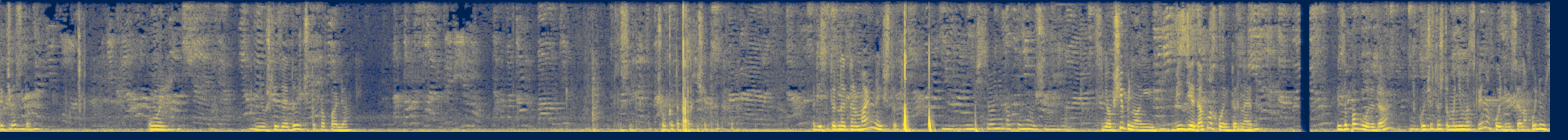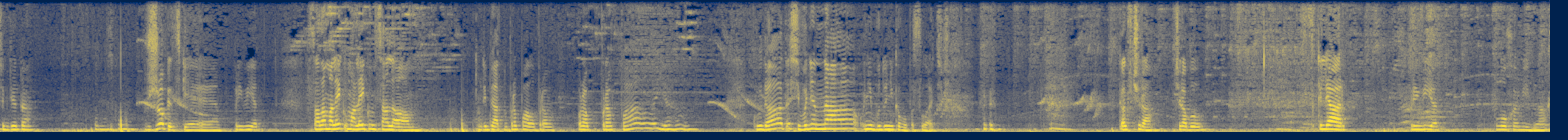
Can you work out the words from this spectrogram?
прическа. Ой, они ушли за едой, что-то пропали. Слушай, челка так торчит. А здесь интернет нормальный, что-то? Ну, Сегодня как-то не очень. Сегодня вообще поняла, везде, да, плохой интернет? Из-за погоды, да? Такое чувство, что мы не в Москве находимся, а находимся где-то в Жопецке. Привет. Салам алейкум, алейкум салам. Ребят, ну пропала, про, про- пропала я куда-то. Сегодня на... Не буду никого посылать. Как вчера. Вчера был Скляр. Привет. Плохо видно.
